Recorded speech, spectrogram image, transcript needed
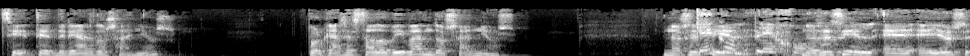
Sí, tendrías dos años. Porque has estado viva en dos años. No sé Qué si el- complejo. no sé si el- eh, ellos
